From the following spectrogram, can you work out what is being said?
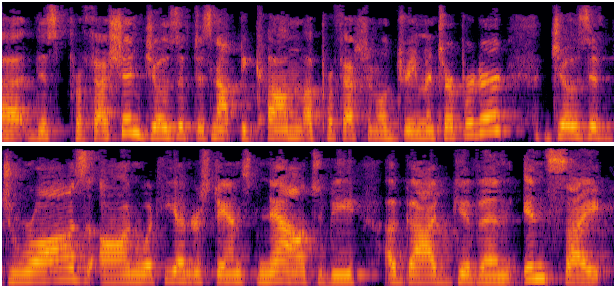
uh, this profession. Joseph does not become a professional dream interpreter. Joseph draws on what he understands now to be a God given insight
